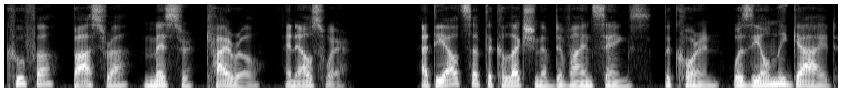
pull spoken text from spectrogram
Kufa, Basra, Misr, Cairo, and elsewhere. At the outset, the collection of divine sayings, the Koran, was the only guide,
